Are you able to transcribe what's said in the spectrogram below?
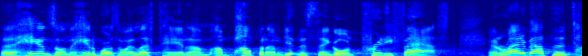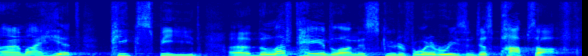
uh, hands on the handlebars on my left hand, and I'm, I'm pumping, I'm getting this thing going pretty fast. And right about the time I hit peak speed, uh, the left handle on this scooter, for whatever reason, just pops off.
